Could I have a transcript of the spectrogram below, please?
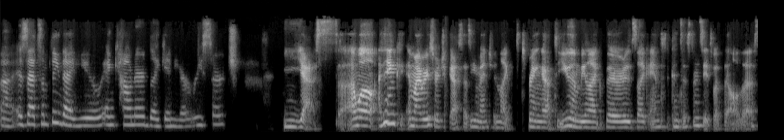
uh, is that something that you encountered like in your research Yes. Uh, well, I think in my research, yes, as you mentioned, like to bring it up to you and be like, there's like inconsistencies with all this.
